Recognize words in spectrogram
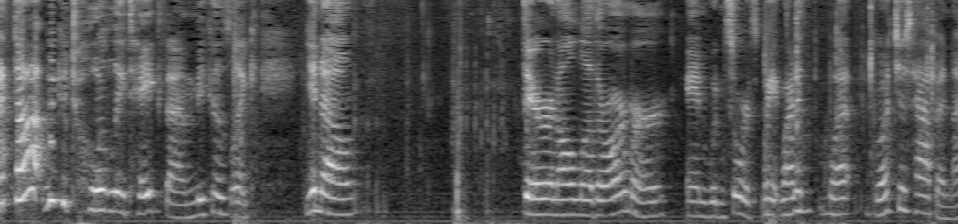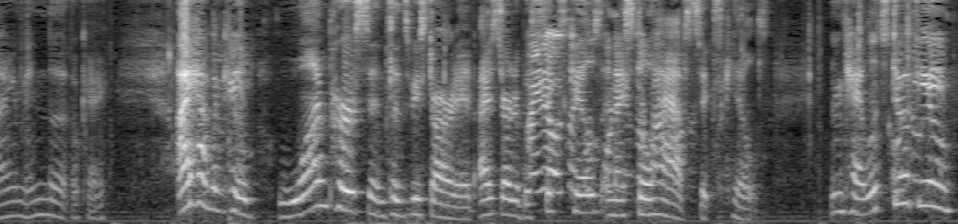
I thought we could totally take them because, like, you know, they're in all leather armor and wooden swords. Wait, why did what? What just happened? I am in the okay. I haven't killed one person since we started. I started with I know, six it's like kills, and I still have six kills. Okay, let's do Go a a few. game.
